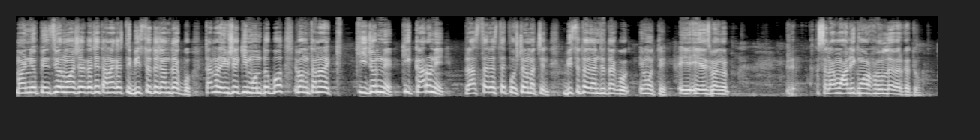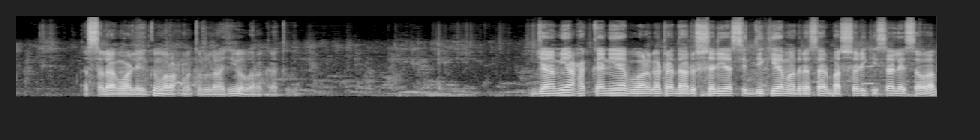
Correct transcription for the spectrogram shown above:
মাননীয় প্রিন্সিপাল মহাশয়ের কাছে। তার কাছ থেকে বিস্তারিত জানতে থাকব। তারা এই বিষয়ে কী মন্তব্য এবং তারা কী জন্যে, কী কারণে রাস্তায় রাস্তায় পোস্টার মারছেন, বিস্তারিত জানতে থাকব এই মুহূর্তে, এই এস বাংলা আসসালামু আলাইকুম রহমতুল্লাহ বরকাত আসসালামু আলাইকুম রহমতুল্লাহি ওবরাকাত জামিয়া হাক্কানিয়া বোয়ালঘাটা দারুশরিয়া সিদ্দিকিয়া মাদ্রাসার বাৎসরিক ইসালে সওয়াব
